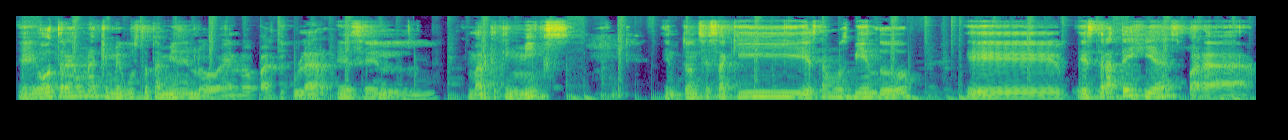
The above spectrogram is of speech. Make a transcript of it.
eh, otra, una que me gusta también en lo, en lo particular, es el Marketing Mix. Entonces aquí estamos viendo estrategias para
